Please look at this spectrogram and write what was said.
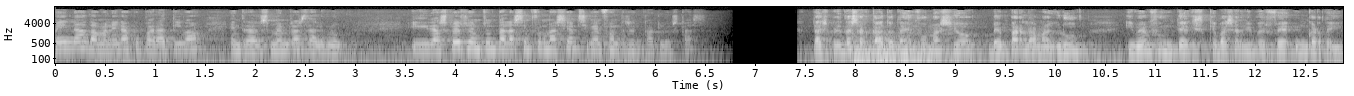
feina de manera cooperativa entre els membres del grup i després vam juntar les informacions i vam fer un trencaclosques. Després de cercar tota la informació, vam parlar amb el grup i vam fer un text que va servir per fer un cartell.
